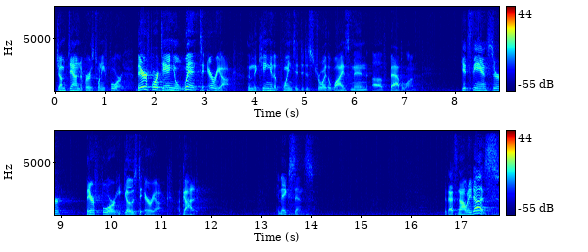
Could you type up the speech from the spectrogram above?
Jump down to verse 24. Therefore, Daniel went to Arioch, whom the king had appointed to destroy the wise men of Babylon. Gets the answer, therefore, he goes to Arioch. I've got it. It makes sense. But that's not what he does.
